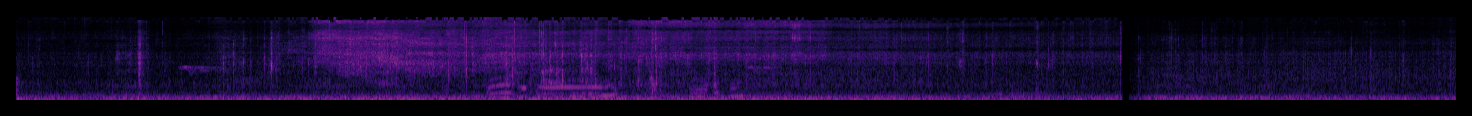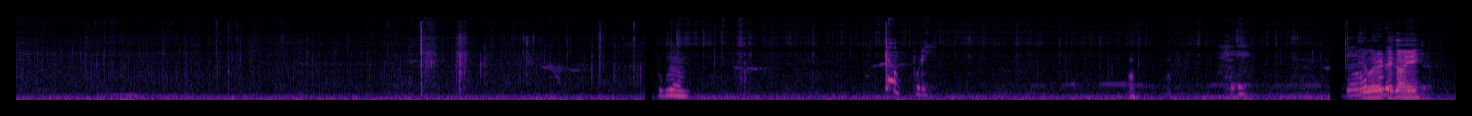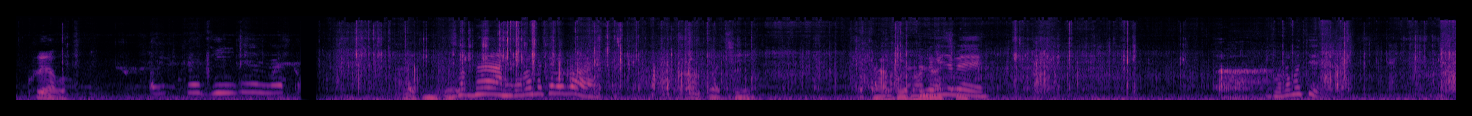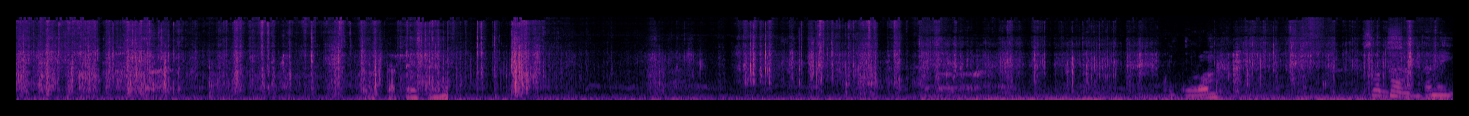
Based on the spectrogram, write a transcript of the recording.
এবার এটাকে আমি খুলে নেব। গরম আছে গরম। আছে তারটা খুলে নিই। খুব গরম সাবধান এখানেই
